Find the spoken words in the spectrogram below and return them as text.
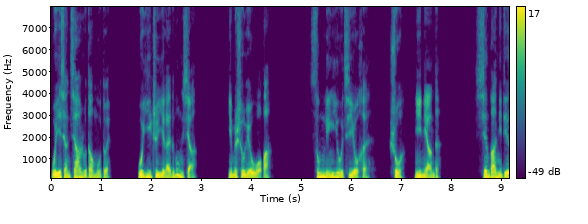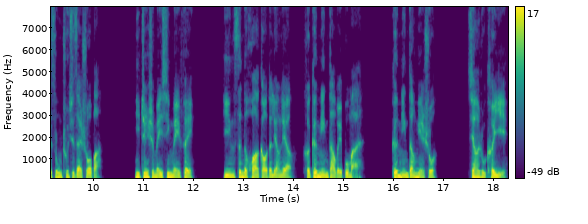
我也想加入盗墓队，我一直以来的梦想，你们收留我吧。”松林又气又恨，说：“你娘的！”先把你爹送出去再说吧，你真是没心没肺。尹森的话搞得亮亮和根明大为不满。跟您当面说：“加入可以，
